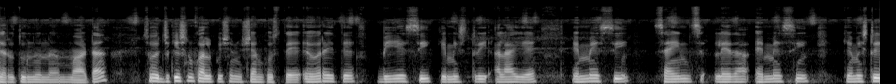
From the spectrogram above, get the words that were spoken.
జరుగుతుందన్నమాట. సో ఎడ్యుకేషన్ క్వాలిఫికేషన్ విషయానికి వస్తే ఎవరైతే బీఎస్సీ కెమిస్ట్రీ అలాగే ఎంఎస్సి సైన్స్ లేదా ఎంఎస్సి కెమిస్ట్రీ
